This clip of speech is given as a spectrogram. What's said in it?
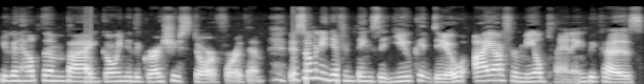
You can help them by going to the grocery store for them. There's so many different things that you can do. I offer meal planning because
